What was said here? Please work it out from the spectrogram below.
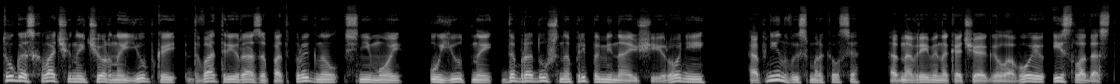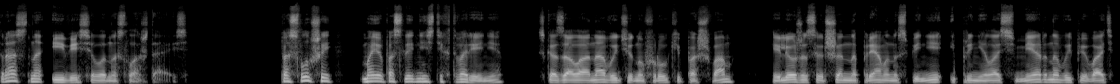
туго схваченный черной юбкой, два-три раза подпрыгнул с немой, уютной, добродушно припоминающей иронией, а Пнин высморкался, одновременно качая головою и сладострастно и весело наслаждаясь. «Послушай мое последнее стихотворение», — сказала она, вытянув руки по швам и лежа совершенно прямо на спине и принялась мерно выпивать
